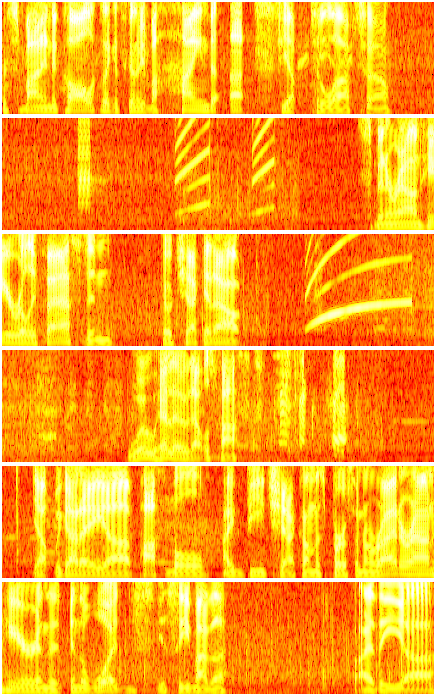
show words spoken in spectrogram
Responding to call. Looks like it's going to be behind us. Yep, to the left, so. Spin around here really fast and go check it out. Whoa, hello. That was fast. Yep, we got a uh, possible ID check on this person right around here in the in the woods. You see by the by the uh,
